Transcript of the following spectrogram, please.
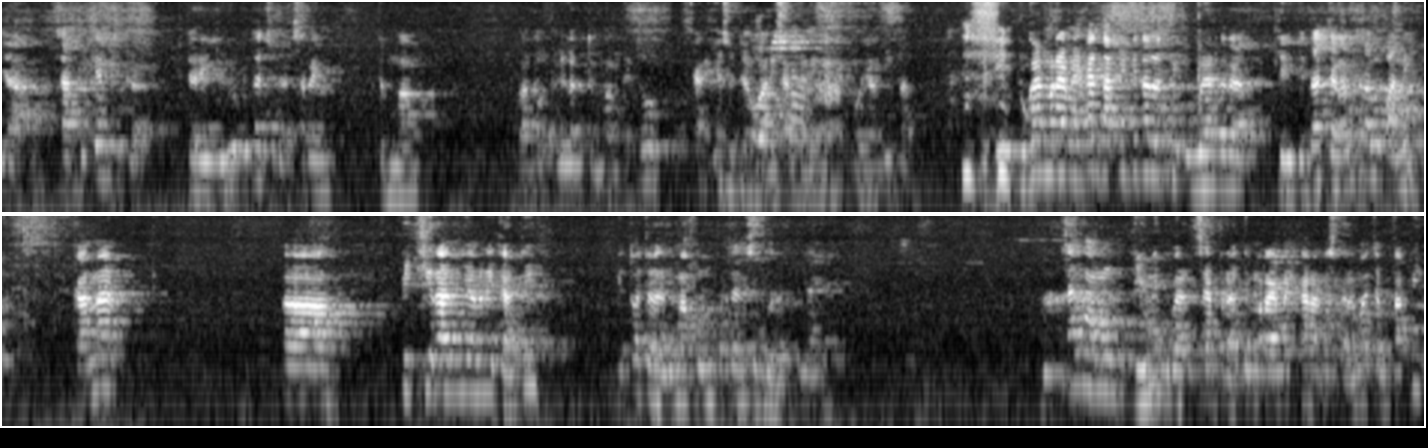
ya saya pikir juga dari dulu kita juga sering demam batuk pilek demam itu kayaknya sudah warisan dari nenek moyang kita. Jadi bukan meremehkan tapi kita lebih aware terhadap diri kita. Jangan terlalu panik. Karena uh, pikiran yang negatif itu adalah 50% sumbernya saya ngomong gini bukan saya berarti meremehkan atau segala macam tapi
